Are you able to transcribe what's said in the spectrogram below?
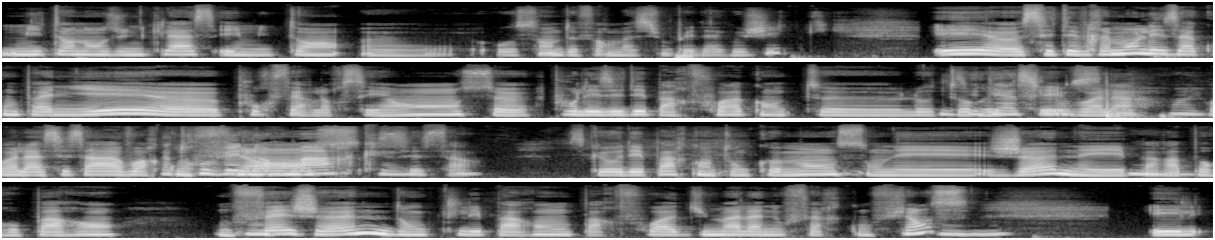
mi-temps dans une classe et mi-temps euh, au centre de formation pédagogique. Et c'était vraiment les accompagner pour faire leurs séances, pour les aider parfois quand l'autorité, voilà, voilà, c'est ça, avoir confiance, trouver leur marque, c'est ça. Parce qu'au départ, quand on commence, on est jeune et par mm. rapport aux parents, on fait jeune, donc les parents ont parfois du mal à nous faire confiance. Mm-hmm et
